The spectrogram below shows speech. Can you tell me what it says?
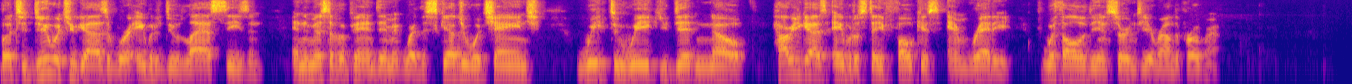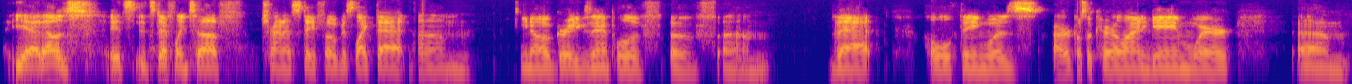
But to do what you guys were able to do last season in the midst of a pandemic where the schedule would change week to week, you didn't know how are you guys able to stay focused and ready with all of the uncertainty around the program? Yeah, that was it's it's definitely tough trying to stay focused like that. Um, you know, a great example of of um, that whole thing was our Coastal Carolina game where um,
